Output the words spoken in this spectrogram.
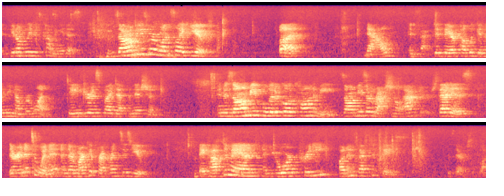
if you don't believe it's coming, it is. Zombies were once like you, but now infected, they are public enemy number one, dangerous by definition. In a zombie political economy, zombies are rational actors. That is, they're in it to win it, and their market preference is you. They have demand, and your pretty, uninfected base is their supply.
